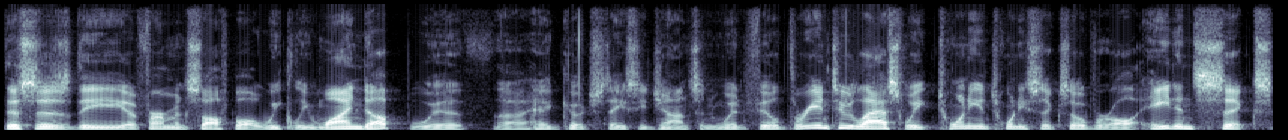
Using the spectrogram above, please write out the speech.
This is the uh, Furman softball weekly windup with uh, head coach Stacy Johnson Whitfield. Three and two last week, twenty and twenty six overall, eight and six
